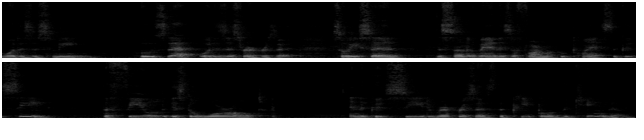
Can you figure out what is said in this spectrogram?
What does this mean? Who's that? What does this represent? So he said, the Son of Man is a farmer who plants the good seed. The field is the world, and the good seed represents the people of the kingdom.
